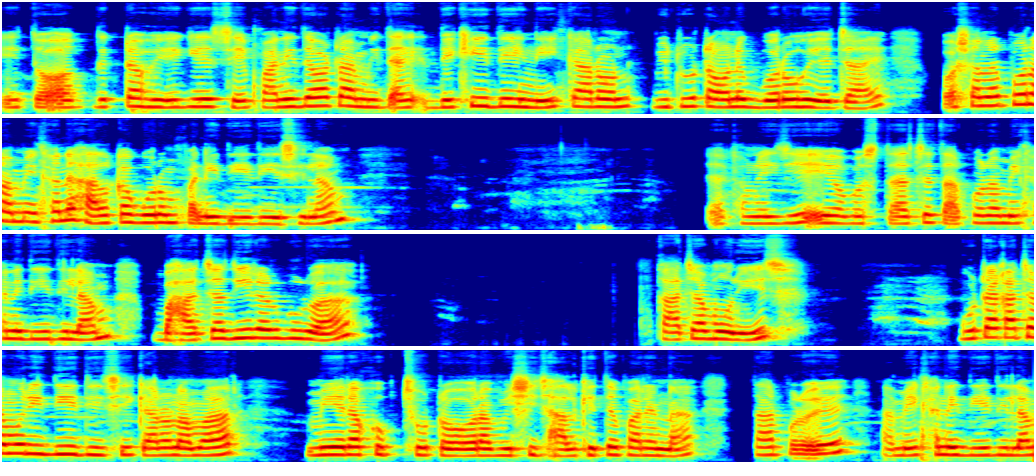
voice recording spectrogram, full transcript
এই তো অর্ধেকটা হয়ে গিয়েছে। পানি দেওয়াটা আমি দেখিয়ে দিইনি কারণ ভিডিওটা অনেক বড় হয়ে যায়। কষানোর পর আমি এখানে হালকা গরম পানি দিয়ে দিয়েছিলাম। এখন এই যে এই অবস্থা আছে। তারপর আমি এখানে দিয়ে দিলাম ভাজা জিরার গুঁড়া, কাঁচামরিচ গোটা কাঁচামরিচ দিয়ে দিয়েছি, কারণ আমার মেয়েরা খুব ছোট, ওরা বেশি ঝাল খেতে পারে না। তারপরে আমি এখানে দিয়ে দিলাম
